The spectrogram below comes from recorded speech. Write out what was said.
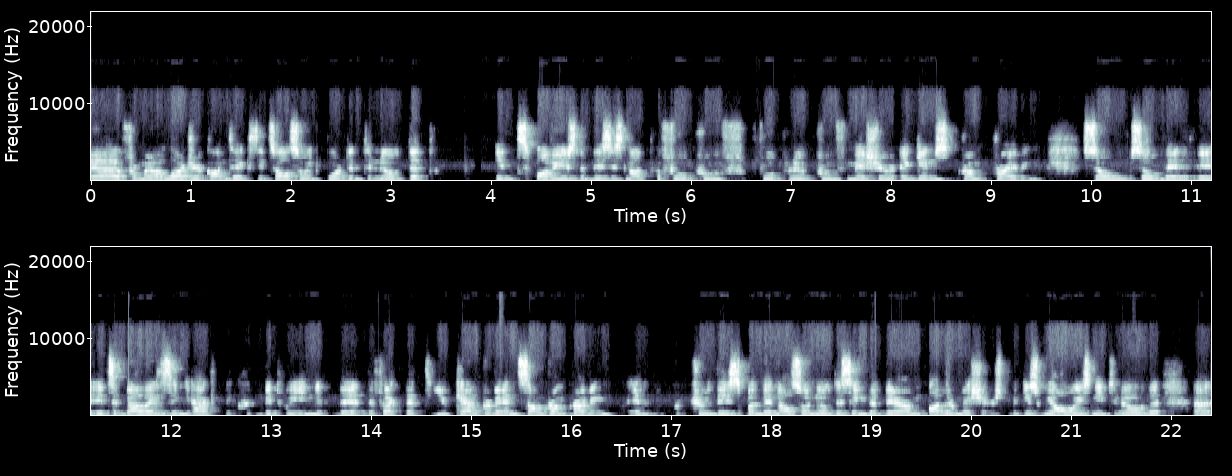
uh, from a larger context, it's also important to note that it's obvious that this is not a foolproof foolproof measure against drunk driving. So so the, it's a balancing act between the, the fact that you can prevent some drunk driving and through this, but then also noticing that there are other measures because we always need to know that uh,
